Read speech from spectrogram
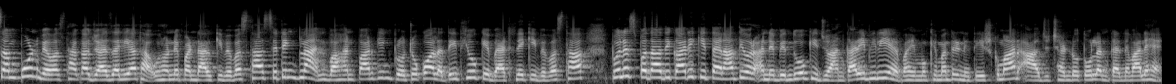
संपूर्ण व्यवस्था का जायजा लिया था। उन्होंने पंडाल की व्यवस्था सिटिंग प्लान वाहन पार्किंग प्रोटोकॉल अतिथियों के बैठने की व्यवस्था, पुलिस पदाधिकारी की तैनाती और अन्य बिंदुओं की जानकारी भी ली है। वही मुख्यमंत्री नीतीश कुमार आज झंडोत्तोलन करने वाले हैं।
